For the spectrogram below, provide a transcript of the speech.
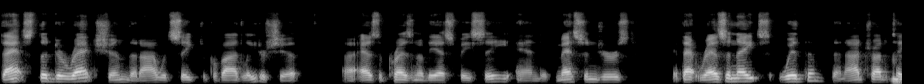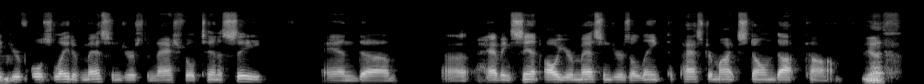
that's the direction that I would seek to provide leadership uh, as the president of the SBC. And if messengers, if that resonates with them, then I'd try to take mm-hmm. your full slate of messengers to Nashville, Tennessee. And um, uh, having sent all your messengers a link to pastormikestone.com. Yes.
